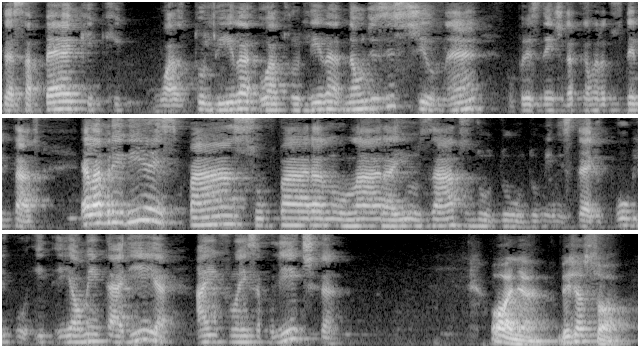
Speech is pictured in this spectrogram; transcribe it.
dessa PEC que o Arthur Lira, o Arthur Lira não desistiu, né? O presidente da Câmara dos Deputados ela abriria espaço para anular aí os atos do, do, do Ministério Público e, e, aumentaria a influência política? Olha, veja só,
